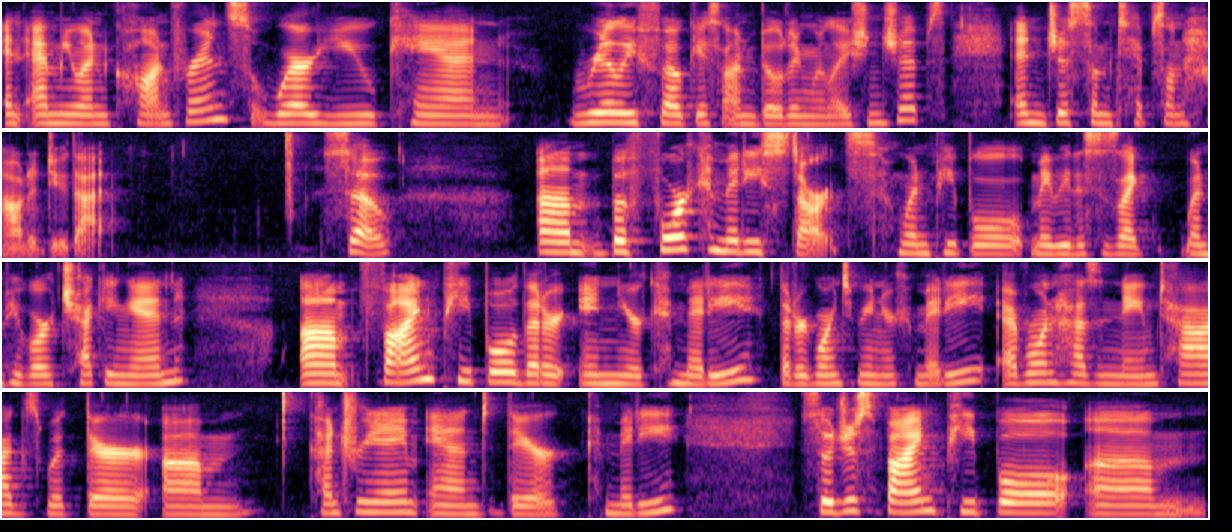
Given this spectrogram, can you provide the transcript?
an MUN conference where you can really focus on building relationships and just some tips on how to do that. So, um, before committee starts, when people, maybe this is like when people are checking in, um, find people that are in your committee, that are going to be in your committee. Everyone has name tags with their um, country name and their committee. So just find people um,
